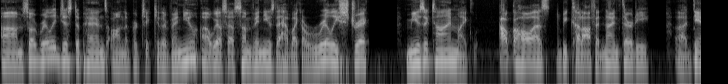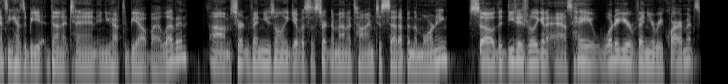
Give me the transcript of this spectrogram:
Um, so it really just depends on the particular venue. Uh, we also have some venues that have like a really strict music time, like alcohol has to be cut off at 9:30. Uh, dancing has to be done at 10, and you have to be out by 11. Um, certain venues only give us a certain amount of time to set up in the morning. So the DJ is really going to ask, "Hey, what are your venue requirements?"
